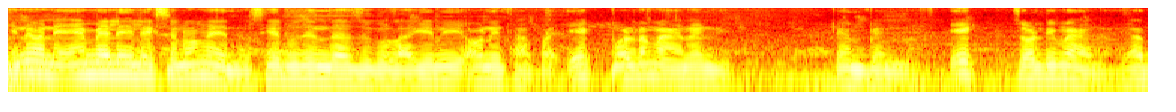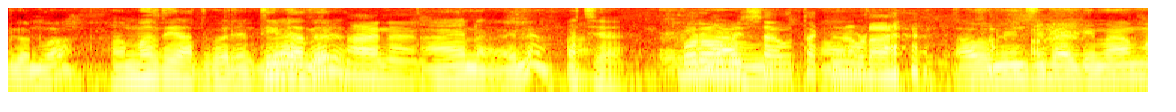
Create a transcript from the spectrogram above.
किनभने एमएलए इलेक्सनमा पनि हेर्नुहोस् कि रुदेन दाजुको लागि नि अनित थापा एकपल्ट पनि आएन नि। क्याम्पेनमा? एकचोटि पनि आएन याद गर्नुभयो? मैले त याद गरेँ आएन होइन। अच्छा। अब म्युनिसिपालिटीमा पनि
